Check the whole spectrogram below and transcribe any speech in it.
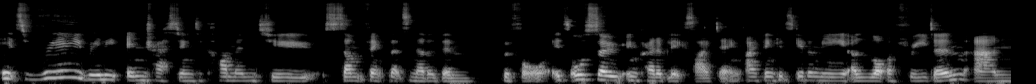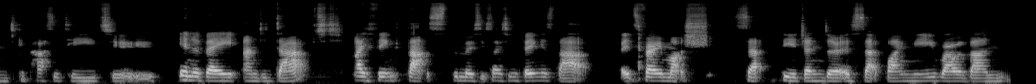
It's really really interesting to come into something that's never been before. It's also incredibly exciting. I think it's given me a lot of freedom and capacity to innovate and adapt. I think that's the most exciting thing is that it's very much set the agenda is set by me rather than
